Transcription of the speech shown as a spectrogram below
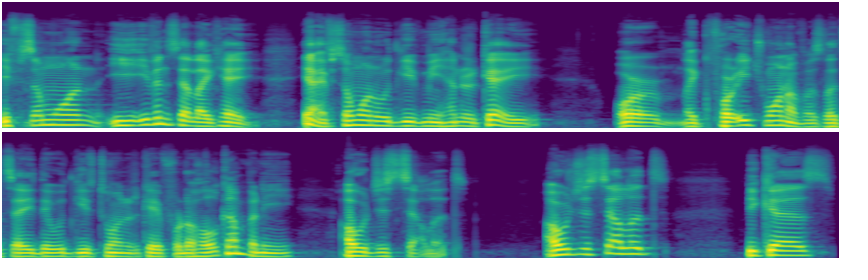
If someone, he even said like, "Hey, yeah, if someone would give me 100k, or like for each one of us, let's say they would give 200k for the whole company, I would just sell it. I would just sell it because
